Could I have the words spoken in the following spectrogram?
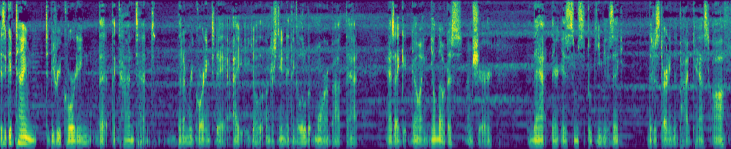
is a good time to be recording the, the content that I'm recording today. I you'll understand I think a little bit more about that as I get going. You'll notice, I'm sure, that there is some spooky music that is starting the podcast off.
